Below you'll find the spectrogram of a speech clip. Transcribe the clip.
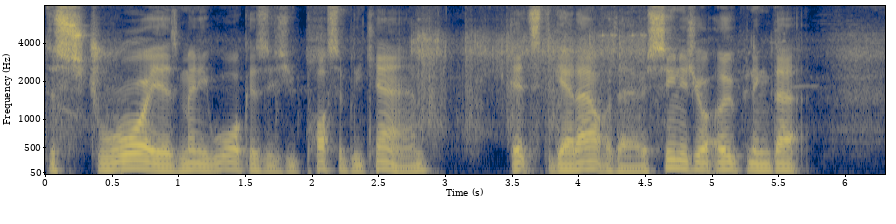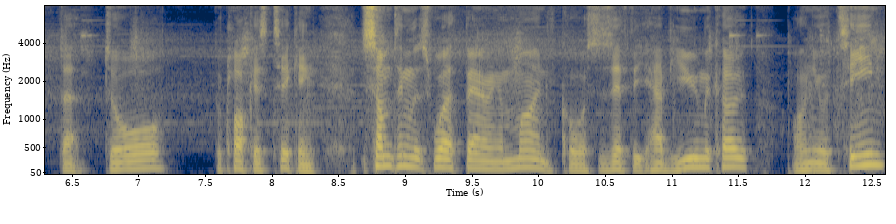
destroy as many walkers as you possibly can. It's to get out of there. As soon as you're opening that that door, the clock is ticking. Something that's worth bearing in mind, of course, is if you have Yumiko on your team,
